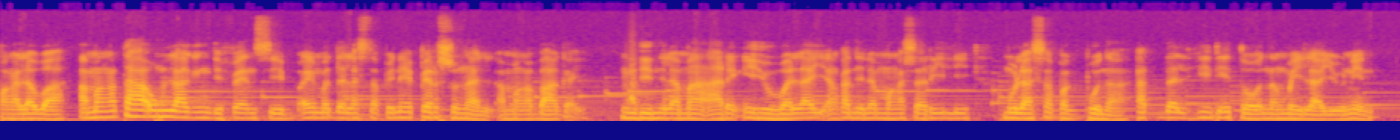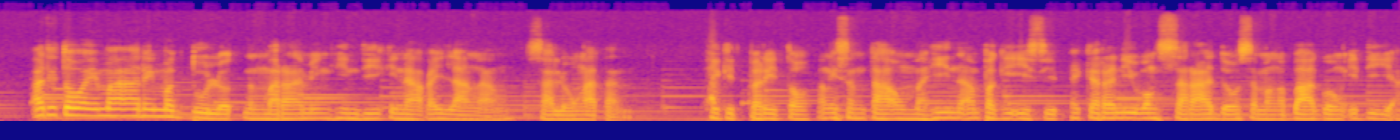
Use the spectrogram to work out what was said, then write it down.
Pangalawa, ang mga taong laging defensive ay madalas na pinepersonal ang mga bagay. Hindi nila maaaring ihiwalay ang kanilang mga sarili mula sa pagpuna at dalhin ito ng may layunin. At ito ay maaaring magdulot ng maraming hindi kinakailangang salungatan. Higit pa rito, ang isang taong mahina ang pag-iisip ay karaniwang sarado sa mga bagong ideya.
